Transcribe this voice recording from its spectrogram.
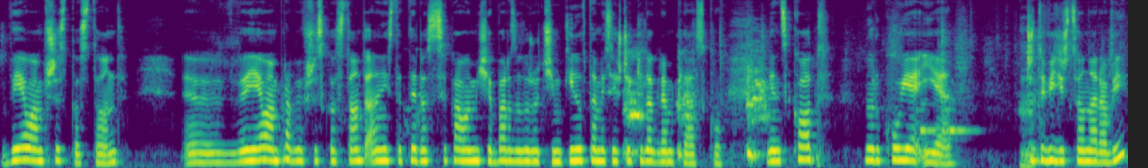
Wyjęłam wszystko stąd. E, wyjęłam prawie wszystko stąd, ale niestety rozsypało mi się bardzo dużo cimkinów. Tam jest jeszcze kilogram piasku. Więc kot nurkuje i je. Czy ty widzisz, co ona robi?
